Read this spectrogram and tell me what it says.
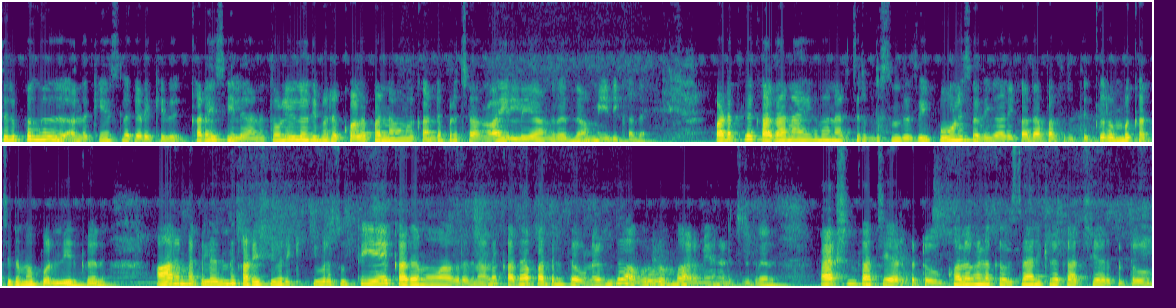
திருப்பங்கள் அந்த கேஸில் கிடைக்கிது. கடைசியில் அந்த தொழிலதிபரை கொலை பண்ணவங்களை கண்டுபிடிச்சாங்களா இல்லையாங்கிறது தான் மீதி கதை. படத்தில் கதாநாயகனாக நடிச்சிருக்கிற சுந்தர்சி போலீஸ் அதிகாரி கதாபாத்திரத்துக்கு ரொம்ப கச்சிதமாக பொருந்தியிருக்கிறாரு. ஆரம்பத்துலேருந்து கடைசி வரைக்கும் இவரை சுற்றியே கதை மூவ் ஆகுறதுனால கதாபாத்திரத்தை உணர்ந்து அவரும் ரொம்ப அருமையாக நடிச்சிருக்கிறாரு. ஆக்ஷன் காட்சியாக இருக்கட்டும் கொலை வழக்கை விசாரிக்கிற காட்சியாக இருக்கட்டும்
